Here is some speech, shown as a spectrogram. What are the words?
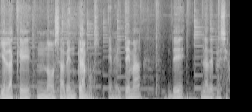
y en las que nos adentramos en el tema de la depresión.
